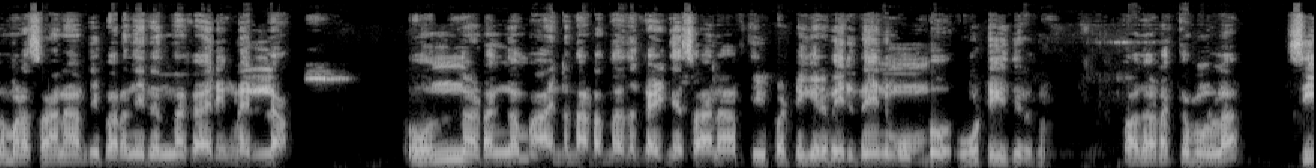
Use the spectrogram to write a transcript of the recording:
നമ്മുടെ സ്ഥാനാർത്ഥി പറഞ്ഞിരുന്ന കാര്യങ്ങളെല്ലാം ഒന്നടങ്കം അതിന് നടന്നത് കഴിഞ്ഞ സ്ഥാനാർത്ഥി പട്ടികയിൽ വരുന്നതിന് മുമ്പ് വോട്ട് ചെയ്തിരുന്നു. അപ്പൊ അതടക്കമുള്ള സി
